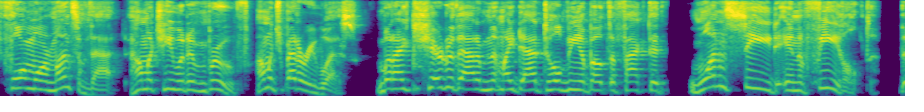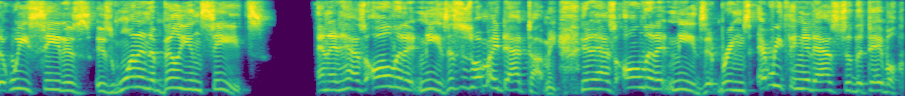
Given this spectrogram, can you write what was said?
four more months of that, how much he would improve, how much better he was. But I shared with Adam that my dad told me about the fact that one seed in a field that we seed is, is one in a billion seeds. And it has all that it needs. This is what my dad taught me. It has all that it needs. It brings everything it has to the table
